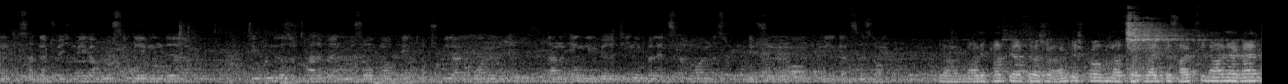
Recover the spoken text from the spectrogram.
und das hat natürlich mega Boost gegeben. Die guten Resultate bei den US Open auch gegen Top-Spieler gewonnen, dann eng gegen Berrettini verletzt verloren, das hilft schon enorm für die ganze Saison. Ja, Alicante hast du ja schon angesprochen, hast ja gleich das Halbfinale erreicht.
